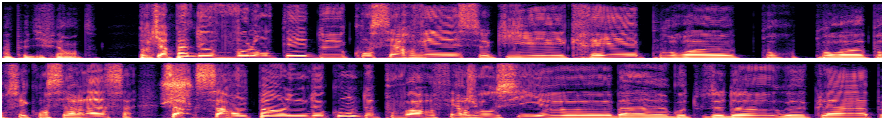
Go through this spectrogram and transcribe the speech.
un peu différentes. Donc il n'y a pas de volonté de conserver ce qui est créé pour, pour, pour, pour ces concerts-là? Ça, ça, ça rentre pas en ligne de compte de pouvoir faire jouer aussi ben, Go to the Dog, Clap.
